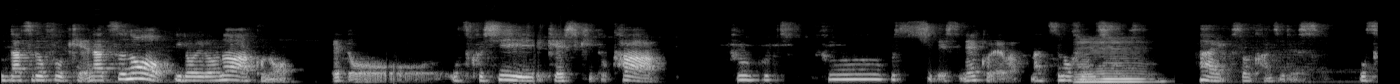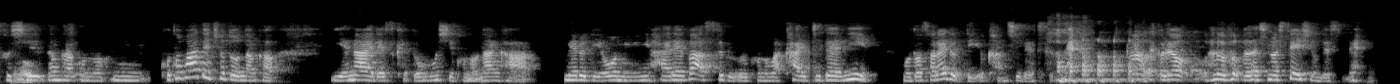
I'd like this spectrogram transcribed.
夏の風景、夏のいろいろな、この、えっと、美しい景色とか、風物風物詩ですね、これは。夏のう風物詩です。はい、そういう感じです。美そしい、なんかこの、うん、言葉でちょっとなんか言えないですけど、もしこのなんかメロディーを耳に入れば、すぐこの若い時代に戻されるっていう感じです、ね。まあこれは私の青春ですね。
